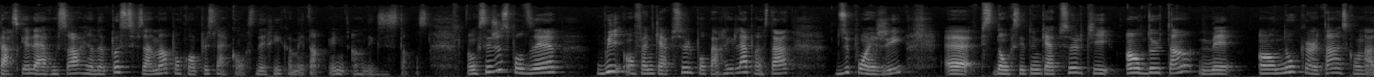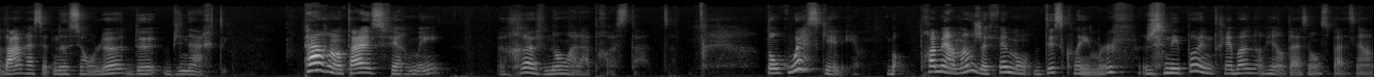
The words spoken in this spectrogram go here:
parce que la rousseur, il n'y en a pas suffisamment pour qu'on puisse la considérer comme étant une en existence. Donc, c'est juste pour dire oui, on fait une capsule pour parler de la prostate, du point G. Euh, donc, c'est une capsule qui est en deux temps, mais en aucun temps est-ce qu'on adhère à cette notion-là de binarité. Parenthèse fermée, revenons à la prostate. Donc, où est-ce qu'elle est? Bon, premièrement, je fais mon disclaimer. Je n'ai pas une très bonne orientation spatiale.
